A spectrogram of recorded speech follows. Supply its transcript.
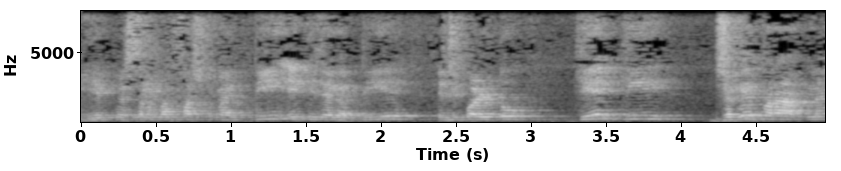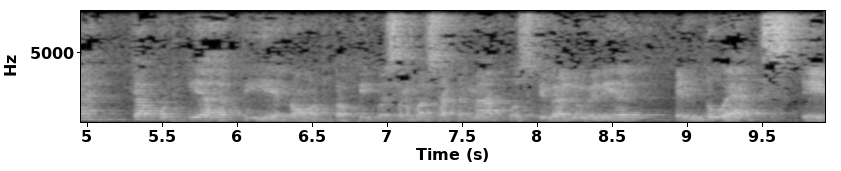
ये क्वेश्चन नंबर फ़र्स्ट में पी ए की जगह P A is equal to K की जगह पर आपने क्या पुट किया है? पी ए नॉट क्योंकि क्वेश्चन नंबर सेकंड में आपको उसकी वैल्यू मिली है इंटू एक्स ए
